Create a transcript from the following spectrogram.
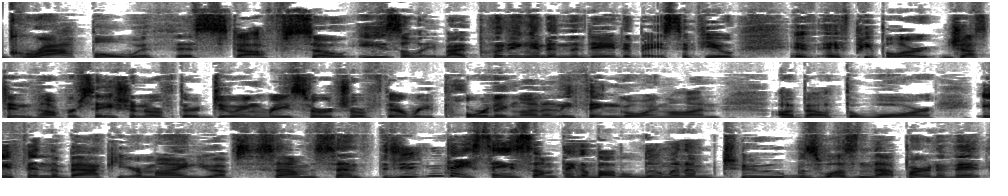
grapple with this stuff so easily by putting it in the database. If you, if, if people are just in conversation or if they're doing research or if they're reporting on anything going on about the war, if in the back of your mind you have some sense, didn't they say something about aluminum tubes? Wasn't that part of it?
